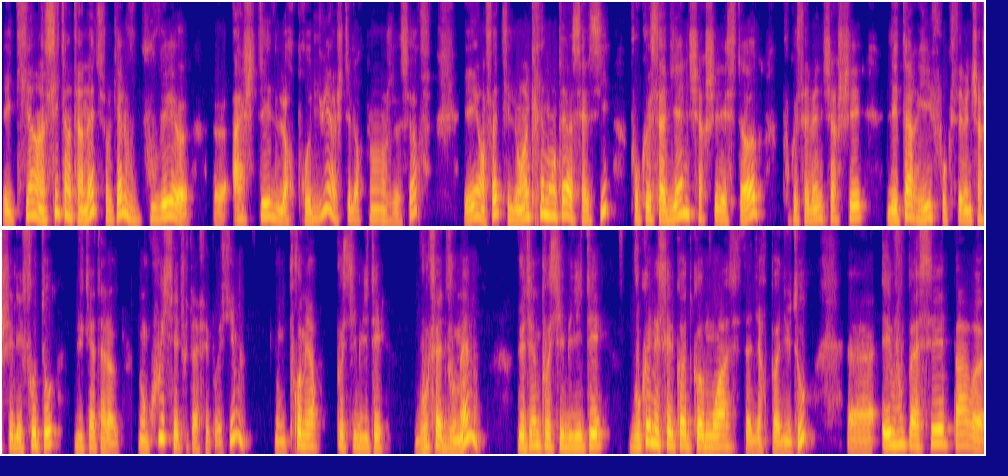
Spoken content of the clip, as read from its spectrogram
et qui a un site internet sur lequel vous pouvez acheter leurs produits, acheter leurs planches de surf. Et en fait, ils l'ont incrémenté à celle-ci pour que ça vienne chercher les stocks, pour que ça vienne chercher les tarifs, pour que ça vienne chercher les photos du catalogue. Donc oui, c'est tout à fait possible. Donc première possibilité, vous le faites vous-même. Deuxième possibilité, vous connaissez le code comme moi, c'est-à-dire pas du tout, et vous passez par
